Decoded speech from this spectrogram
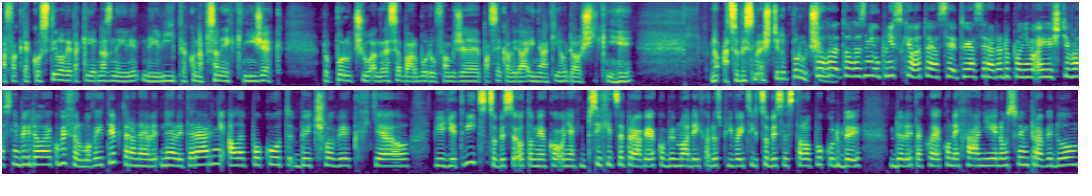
a fakt jako stylově taky jedna z nej, nejlíp jako napsaných knížek. Doporučuji Andresa Barbo, doufám, že Paseka vydá i nějakého další knihy. No a co bychom ještě doporučili? Tohle, tohle zní úplně skvěle, to já, si, to já si ráda doplním a ještě vlastně bych dala jakoby filmový typ, teda ne, ne literární, ale pokud by člověk chtěl vědět víc, co by se o tom jako o nějaký psychice právě jakoby mladých a dospívajících, co by se stalo, pokud by byli takhle jako necháni jenom svým pravidlům,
